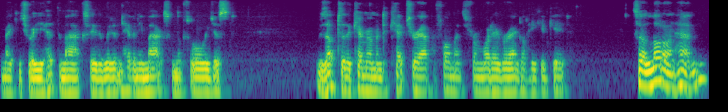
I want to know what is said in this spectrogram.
making sure you hit the marks either. We didn't have any marks on the floor. We just it was up to the cameraman to capture our performance from whatever angle he could get. So a lot on him,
